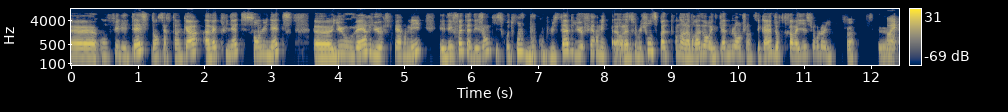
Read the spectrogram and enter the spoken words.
euh, on fait les tests dans certains cas avec lunettes, sans lunettes, euh, yeux ouverts, yeux fermés. Et des fois, tu as des gens qui se retrouvent beaucoup plus stables, yeux fermés. Alors la solution, c'est pas de prendre un labrador et une canne blanche, hein, c'est quand même de retravailler sur l'œil. Ouais.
